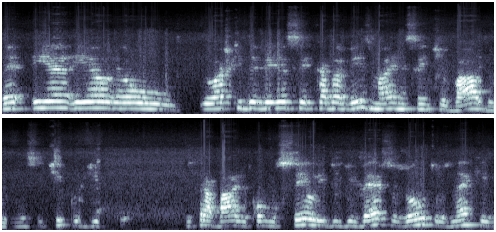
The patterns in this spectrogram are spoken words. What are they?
É, e, é, e eu, eu, eu, acho que deveria ser cada vez mais incentivado esse tipo de, de trabalho como o seu e de diversos outros, né, que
